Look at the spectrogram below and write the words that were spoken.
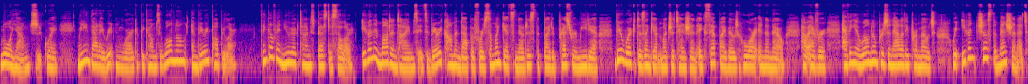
Luoyang Zhi Gui, meaning that a written work becomes well known and very popular. Think of a New York Times bestseller. Even in modern times, it's very common that before someone gets noticed by the press or media, their work doesn't get much attention except by those who are in the know. However, having a well-known personality promote or even just mention it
